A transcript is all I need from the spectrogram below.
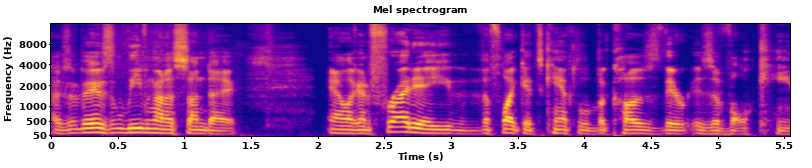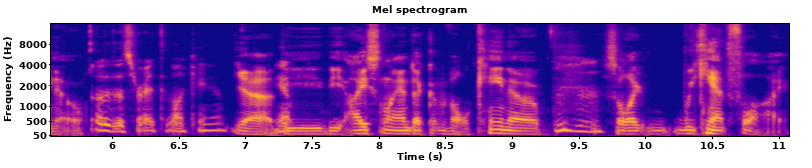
I was, I was leaving on a Sunday, and like on Friday the flight gets canceled because there is a volcano. oh, that's right, the volcano. Yeah, Yep. the the Icelandic volcano. Mm-hmm. So like we can't fly,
